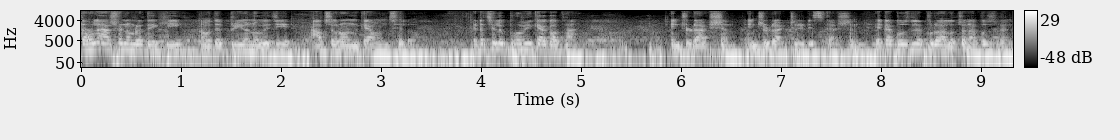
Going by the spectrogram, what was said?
তাহলে আসুন আমরা দেখি আমাদের প্রিয় নবীজির আচরণ কেমন ছিল। এটা ছিল ভূমিকা কথা। ইন্ট্রোডাকশন ইন্ট্রোডাক্টরি ডিসকাশন এটা বুঝলে পুরো আলোচনা বুঝবেন।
